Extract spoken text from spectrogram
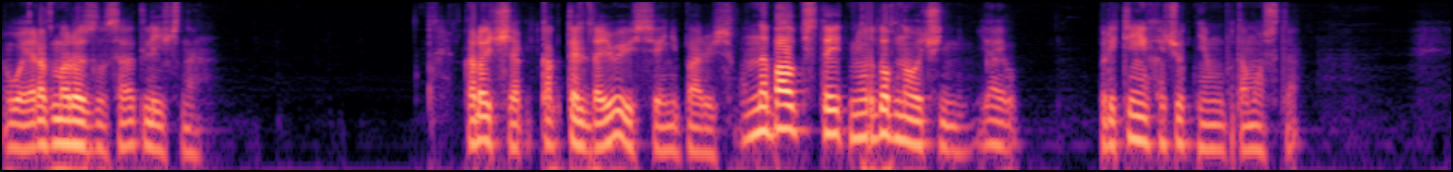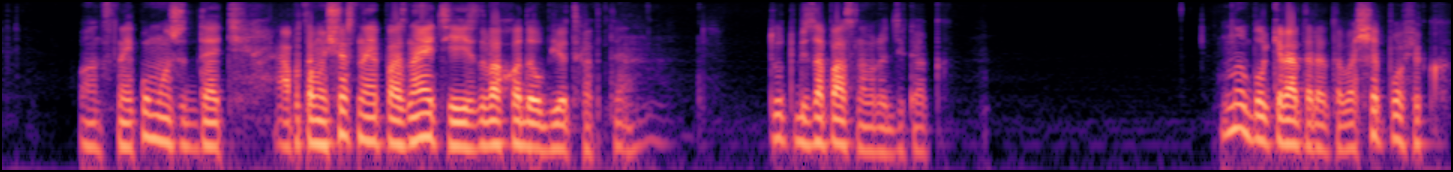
Ой, разморозился, отлично. Короче, я коктейль даю и все, я не парюсь. Он на балке стоит неудобно очень. Я прийти не хочу к нему, потому что он снайпу может дать. А потом еще снайпа, знаете, из два хода убьет как-то. Тут безопасно вроде как. Ну, блокиратор это вообще пофиг.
